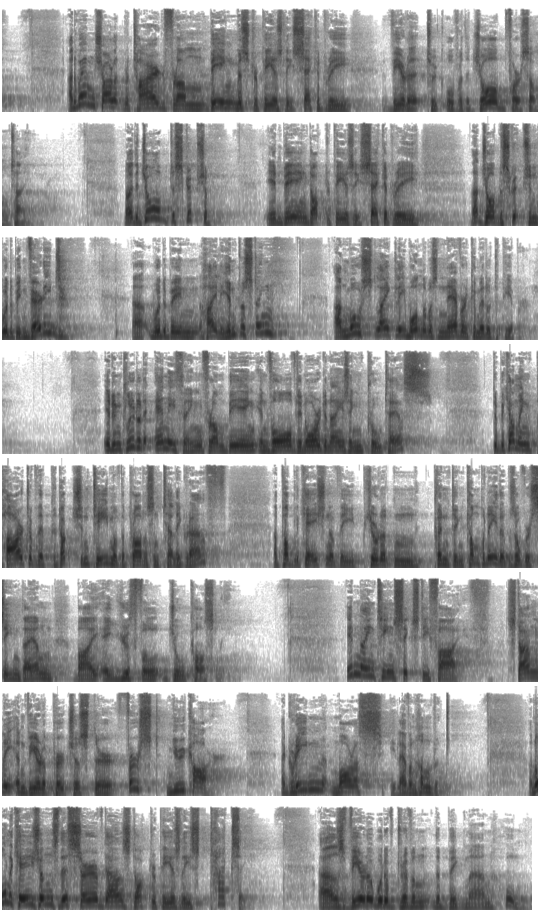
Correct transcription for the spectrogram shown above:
And when Charlotte retired from being Mr. Paisley's secretary, Vera took over the job for some time. Now, the job description in being Dr. Paisley's secretary, that job description would have been varied, uh, would have been highly interesting, and most likely one that was never committed to paper. It included anything from being involved in organising protests to becoming part of the production team of the Protestant Telegraph, a publication of the Puritan printing company that was overseen then by a youthful Joe Costley. In 1965, Stanley and Vera purchased their first new car, a green Morris 1100. And on occasions, this served as Dr. Paisley's taxi, as Vera would have driven the big man home.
